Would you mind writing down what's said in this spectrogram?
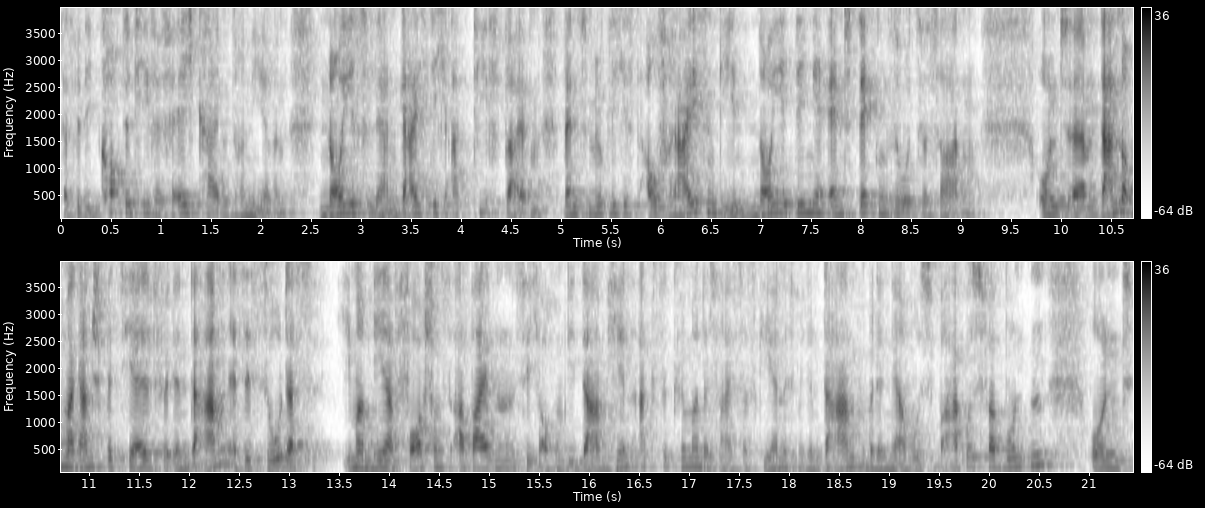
dass wir die kognitive Fähigkeiten trainieren, Neues lernen, geistig aktiv bleiben, wenn es möglich ist, auf Reisen gehen, neue Dinge entdecken sozusagen. Und ähm, dann nochmal ganz speziell für den Darm. Es ist so, dass immer mehr Forschungsarbeiten sich auch um die Darm-Hirn-Achse kümmern. Das heißt, das Gehirn ist mit dem Darm über den Nervus vagus verbunden. Und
